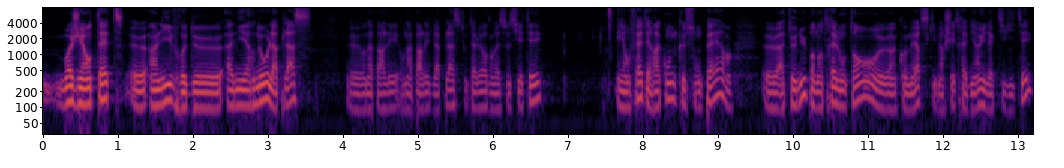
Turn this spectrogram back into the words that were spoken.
moi, j'ai en tête euh, un livre de Annie Ernaux, La place. on, a parlé, on a parlé de la place tout à l'heure dans la société. Et en fait, elle raconte que son père a tenu pendant très longtemps un commerce qui marchait très bien, une activité.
